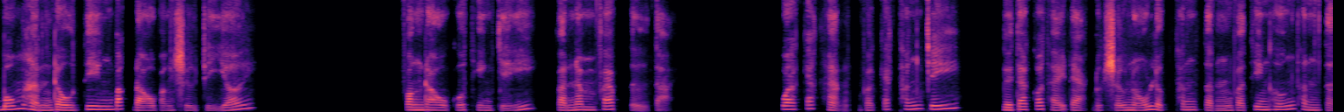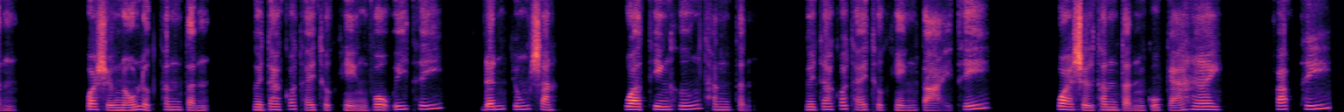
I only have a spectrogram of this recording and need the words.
Bốn hạnh đầu tiên bắt đầu bằng sự trì giới. Phần đầu của thiền chỉ và năm pháp tự tại. Qua các hạnh và các thắng trí, người ta có thể đạt được sự nỗ lực thanh tịnh và thiên hướng thanh tịnh. Qua sự nỗ lực thanh tịnh, người ta có thể thực hiện vô ý thí đến chúng sanh. Qua thiên hướng thanh tịnh, người ta có thể thực hiện tài thí. Qua sự thanh tịnh của cả hai, pháp thí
